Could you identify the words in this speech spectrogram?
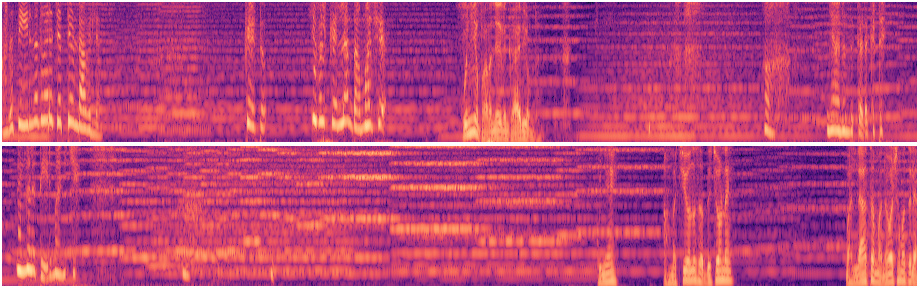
അത് തീരുന്നതുവരെ ജപ്തി ഉണ്ടാവില്ല. കേട്ടോ ഇവൾക്കെല്ലാം തമാശ കുഞ്ഞു പറഞ്ഞതിലും കാര്യമുണ്ട്. ഞാനൊന്ന് കിടക്കട്ടെ. നിങ്ങൾ തീരുമാനിക്കേ. കുഞ്ഞേ അമ്മച്ചി ഒന്ന് ശ്രദ്ധിച്ചോണേ വല്ലാത്ത മനോവിഷമത്തിലാ.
